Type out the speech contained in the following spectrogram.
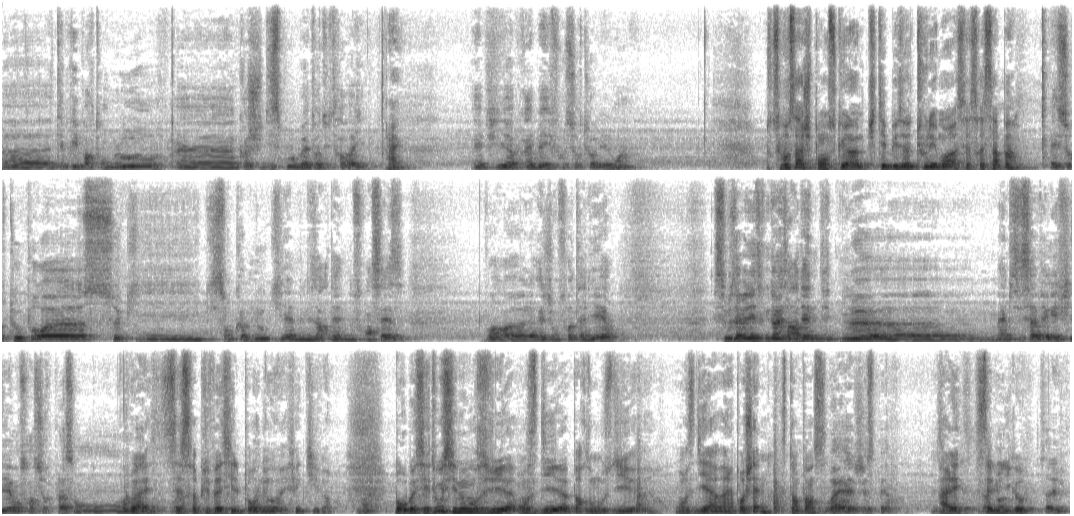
Euh, T'es pris par ton boulot. Euh, quand je suis dispo, bah, toi tu travailles. Ouais. Et puis après, bah, il faut surtout aller loin. C'est pour ça je pense qu'un petit épisode tous les mois, ça serait sympa. Et surtout pour euh, ceux qui, qui sont comme nous, qui aiment les Ardennes françaises, voire les régions frontalières. Si vous avez des trucs dans les Ardennes, dites-le. euh, même si c'est à vérifier, on se rend sur place. On, on va Ouais, ce serait plus facile pour Ouais. nous, effectivement. Ouais. Bon, bah c'est tout. Sinon, on se dit, on se dit, euh, pardon, on se dit, euh, on se dit à la prochaine. Qu'est-ce que t'en penses? Ouais, j'espère. Allez, Ça salut. Nico. Salut.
